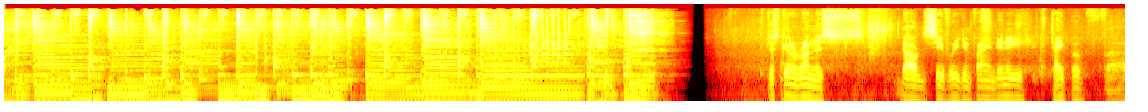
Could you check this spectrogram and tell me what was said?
just going to run this dog to see if we can find any type of uh,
